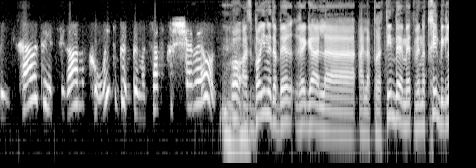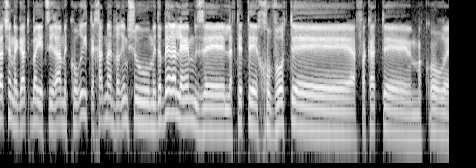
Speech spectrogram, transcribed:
בעיקר את היצירה המקורית במצב קשה מאוד. או, אז בואי נדבר רגע על, ה, על הפרטים באמת, ונתחיל בגלל שנגעת ביצירה המקורית, אחד מהדברים שהוא מדבר עליהם זה לתת אה, חובות אה, הפקת אה, מקור, אה,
